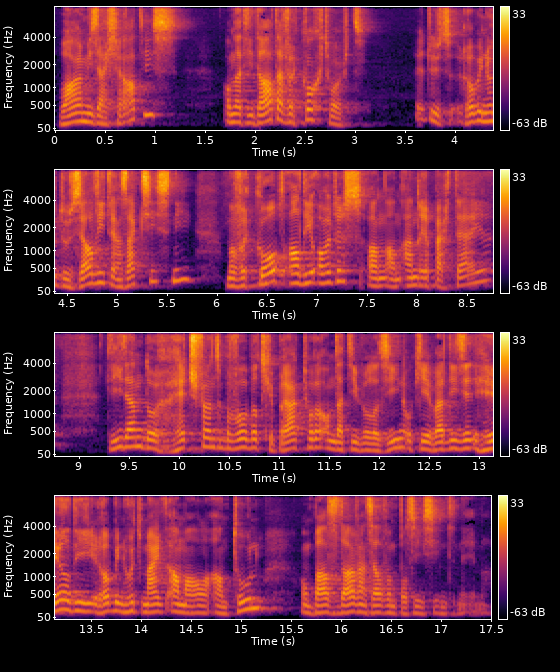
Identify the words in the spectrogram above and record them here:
Waarom is dat gratis? Omdat die data verkocht wordt. Dus Robinhood doet zelf die transacties niet, maar verkoopt al die orders aan, aan andere partijen, die dan door hedge funds bijvoorbeeld gebruikt worden, omdat die willen zien, oké, wat is heel die Robinhood-markt allemaal aan het doen, om basis daarvan zelf een positie in te nemen.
